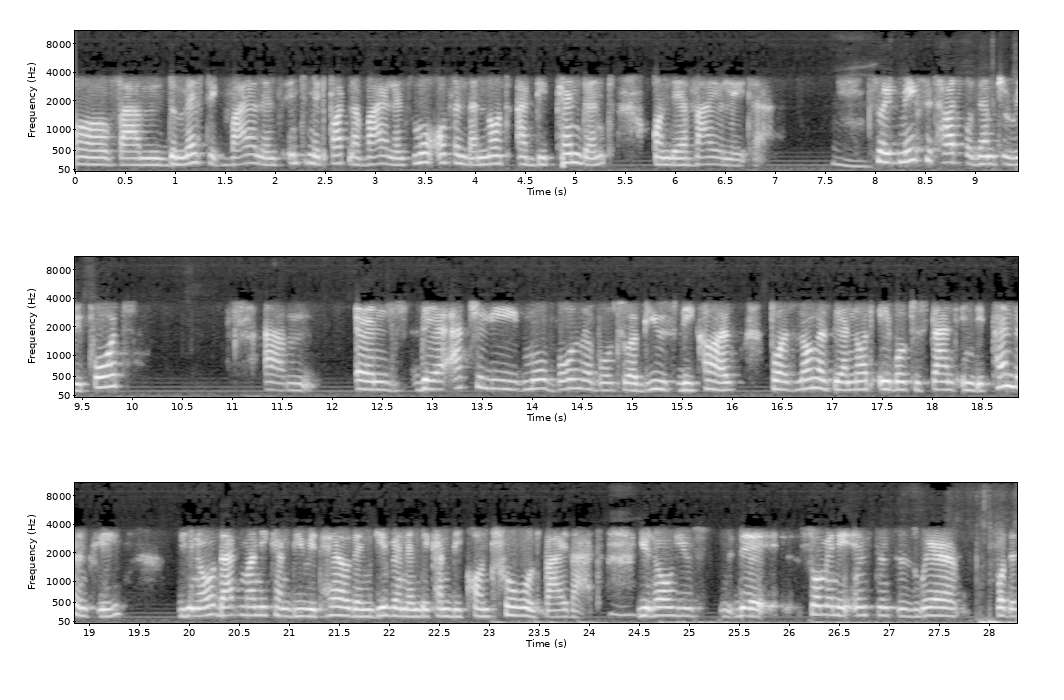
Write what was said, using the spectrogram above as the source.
of um, domestic violence, intimate partner violence, more often than not are dependent on their violator. Mm. So it makes it hard for them to report. Um, and they are actually more vulnerable to abuse because for as long as they are not able to stand independently, you know, that money can be withheld and given and they can be controlled by that. You know, you there so many instances where for the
